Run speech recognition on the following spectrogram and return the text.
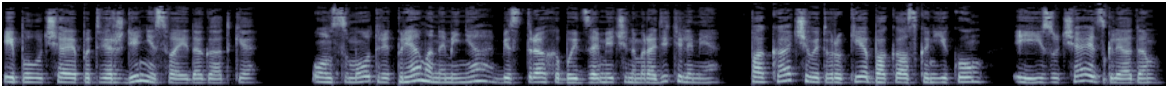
и получаю подтверждение своей догадки. Он смотрит прямо на меня, без страха быть замеченным родителями, покачивает в руке бокал с коньяком и изучает взглядом,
